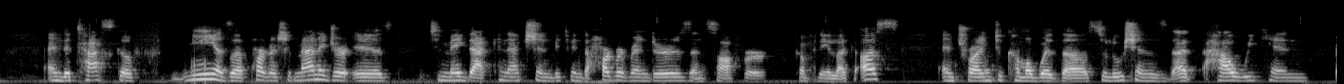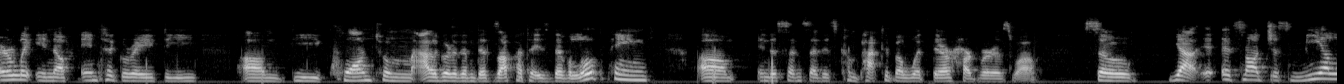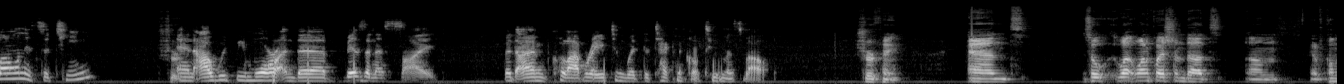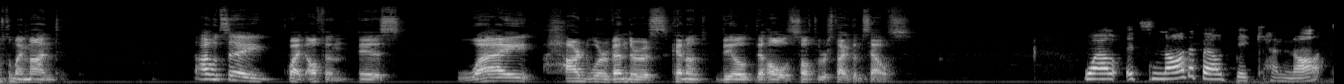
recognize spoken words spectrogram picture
And the task of me as a partnership manager is to make that connection between the hardware vendors and software company like us and trying to come up with uh, solutions that how we can early enough integrate the um, the quantum algorithm that Zapata is developing um, in the sense that it's compatible with their hardware as well. So yeah, it, it's not just me alone; it's a team, sure. and I would be more on the business side but I'm collaborating with the technical team as well. Sure thing. And so, one question that um, comes to my mind, I would say quite often, is why hardware vendors cannot build the whole software stack themselves? Well, it's not about they cannot.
